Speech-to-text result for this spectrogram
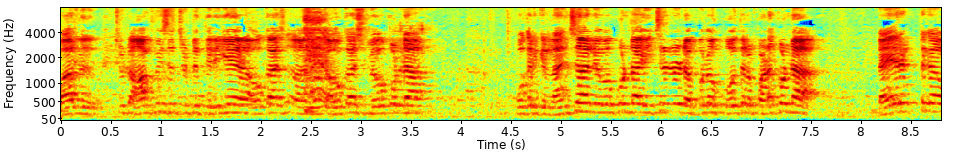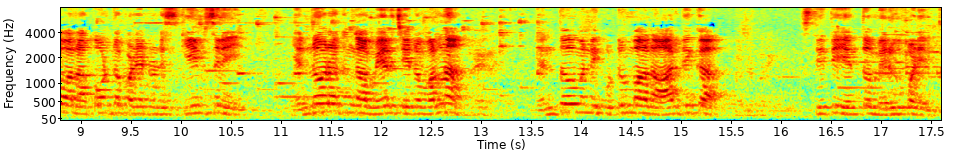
వాళ్ళు చుట్టూ ఆఫీసు చుట్టూ తిరిగే అవకాశం అవకాశం ఇవ్వకుండా ఒకరికి లంచాలు ఇవ్వకుండా ఇచ్చినటువంటి డబ్బులో కోతలు పడకుండా డైరెక్ట్గా వాళ్ళ అకౌంట్లో పడేటువంటి స్కీమ్స్ని ఎన్నో రకంగా మేలు చేయడం వలన ఎంతో మంది కుటుంబాల ఆర్థిక స్థితి ఎంతో మెరుగుపడింది.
